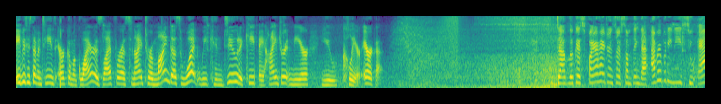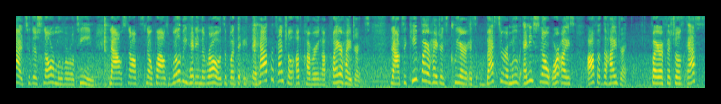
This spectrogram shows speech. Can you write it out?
ABC 17's Erica McGuire is live for us tonight to remind us what we can do to keep a hydrant near you clear. Erica. Deb Lucas, fire hydrants are something that everybody needs to add to their snow removal routine. Now, snow plows will be hitting the roads, but they, they have potential of covering up fire hydrants. Now, to keep fire hydrants clear, it's best to remove any snow or ice off of the hydrant. Fire officials asked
